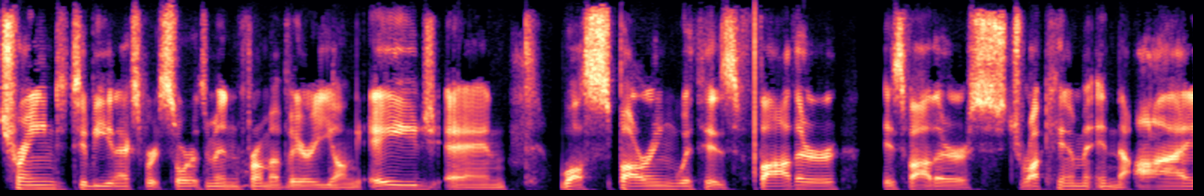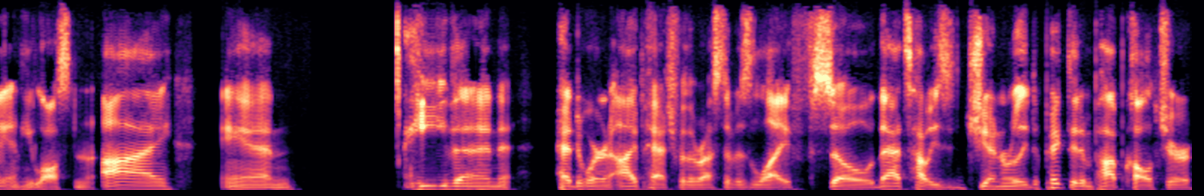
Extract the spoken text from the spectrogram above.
trained to be an expert swordsman from a very young age and while sparring with his father his father struck him in the eye and he lost an eye and he then had to wear an eye patch for the rest of his life. So that's how he's generally depicted in pop culture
